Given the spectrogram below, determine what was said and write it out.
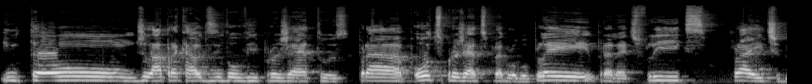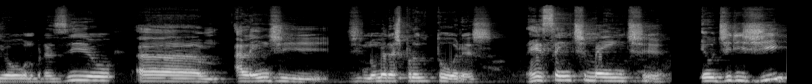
Então, de lá para cá, eu desenvolvi projetos para outros projetos para Globoplay, para Netflix, para HBO no Brasil, uh, além de, de inúmeras produtoras. Recentemente, eu dirigi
